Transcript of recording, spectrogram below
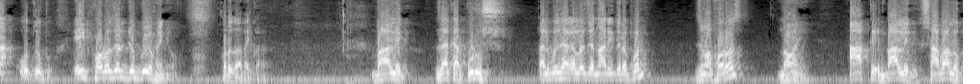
না, ও তো এই ফরজের যোগ্যই হয়নি ফরজ আদায় করা বালেক, জাকার, পুরুষ, তাহলে বোঝা গেল যে নারীদের ওপর জুমা ফরজ নয়। বালেক, সাবালক,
